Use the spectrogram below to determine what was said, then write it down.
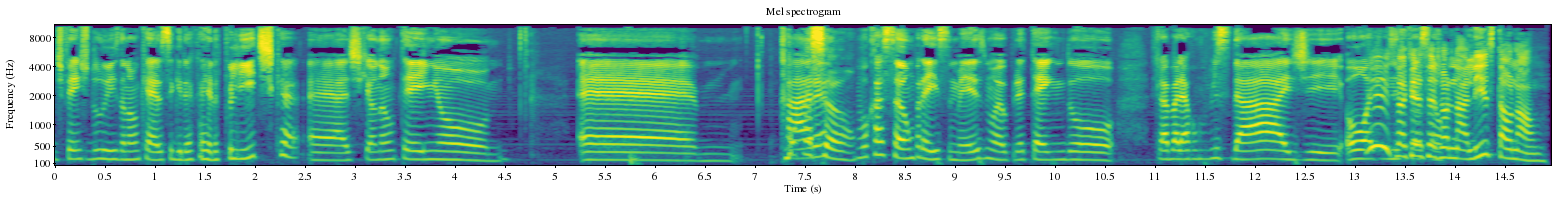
diferente do Luiz, eu não quero seguir a carreira política. É, acho que eu não tenho. É, cara, Vocação. vocação para isso mesmo. Eu pretendo trabalhar com publicidade ou Ih, você vai querer ser jornalista ou não?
